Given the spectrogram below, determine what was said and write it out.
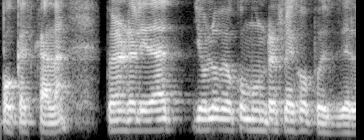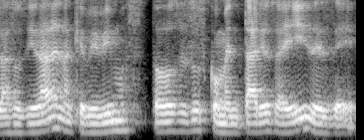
poca escala, pero en realidad yo lo veo como un reflejo pues de la sociedad en la que vivimos, todos esos comentarios ahí, desde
